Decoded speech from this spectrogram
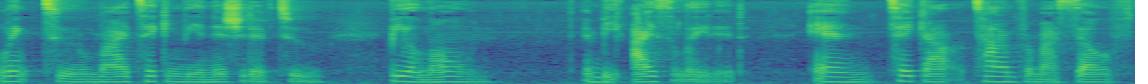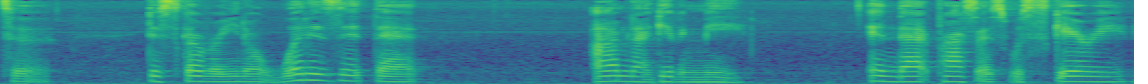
linked to my taking the initiative to be alone and be isolated and take out time for myself to discover, you know, what is it that I'm not giving me. And that process was scary.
